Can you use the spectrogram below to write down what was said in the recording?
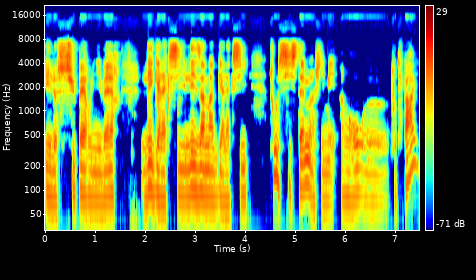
et le super univers, les galaxies, les amas de galaxies, tout le système. Je dis mais en gros euh, tout est pareil.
